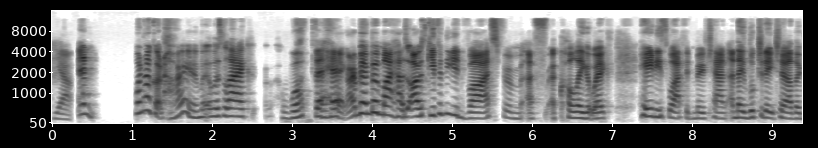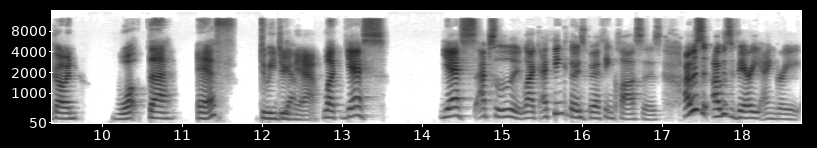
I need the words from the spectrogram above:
Yeah. And when I got home, it was like, what the heck? I remember my husband, I was given the advice from a, a, colleague at work. He and his wife had moved town and they looked at each other going, what the F do we do yeah. now? Like, yes. Yes, absolutely. Like I think those birthing classes, I was I was very angry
